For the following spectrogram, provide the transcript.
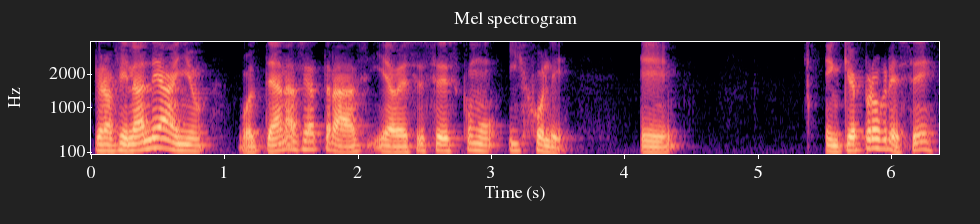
Pero a final de año voltean hacia atrás y a veces es como, híjole, eh, ¿en qué progresé?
